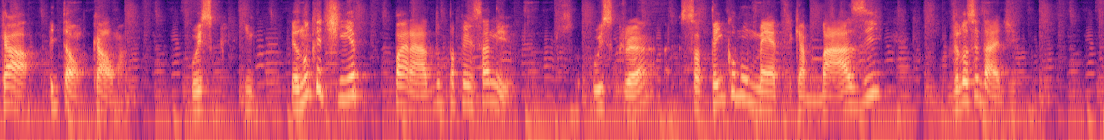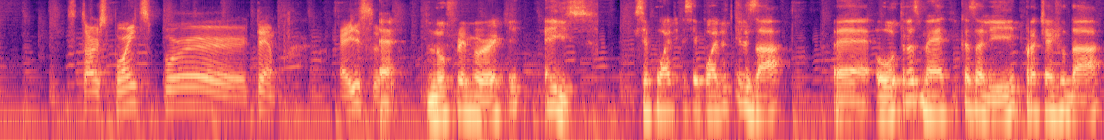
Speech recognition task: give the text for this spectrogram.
calma, então, calma. O, eu nunca tinha parado para pensar nisso. O Scrum só tem como métrica base velocidade. Stars points por tempo. É isso? É, no framework é isso. Você pode, você pode utilizar é, outras métricas ali para te ajudar,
